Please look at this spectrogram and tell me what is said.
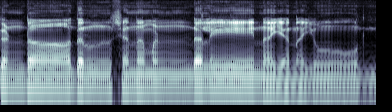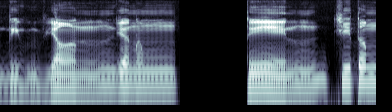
गण्डादर्शनमण्डले नयनयोर्दिव्याञ्जनम् तेञ्चितम्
